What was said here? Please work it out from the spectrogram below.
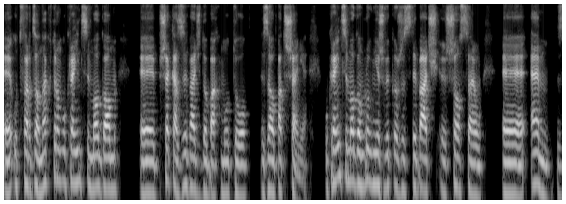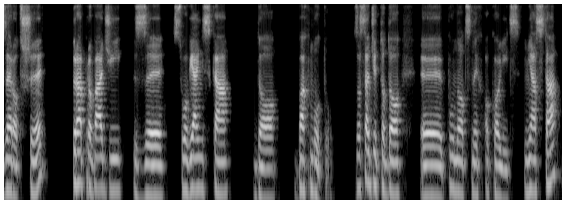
e, utwardzona, którą Ukraińcy mogą e, przekazywać do Bachmutu zaopatrzenie. Ukraińcy mogą również wykorzystywać e, szosę M03, która prowadzi z Słowiańska do Bachmutu. W zasadzie to do północnych okolic miasta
